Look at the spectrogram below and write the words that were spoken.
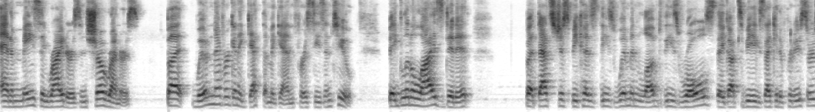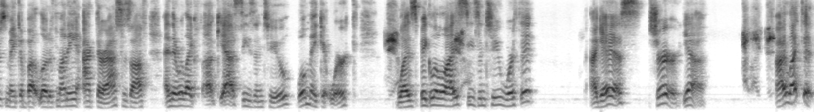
and amazing writers and showrunners. but we're never going to get them again for a season two. Big Little Lies did it, but that's just because these women loved these roles. They got to be executive producers, make a buttload of money, act their asses off, and they were like, fuck yeah, season two, we'll make it work. Yeah. Was Big Little Lies Yeah. season two worth it? I guess. Sure. Yeah. I liked it. I liked it.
